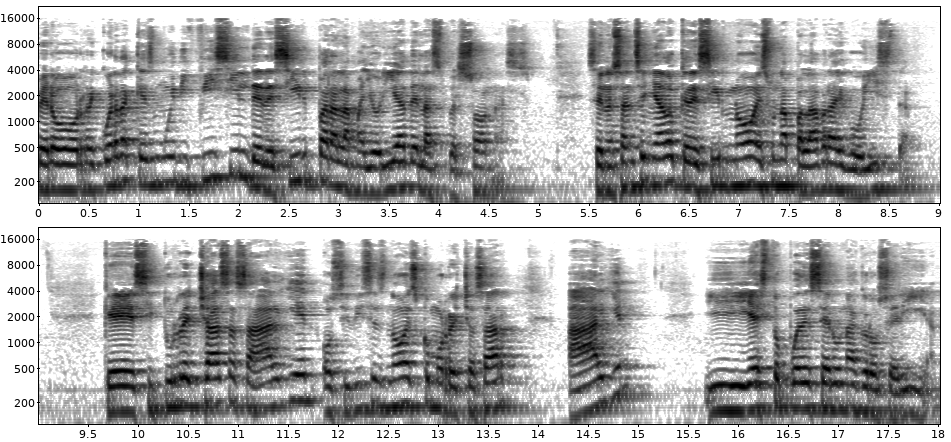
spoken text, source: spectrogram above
pero recuerda que es muy difícil de decir para la mayoría de las personas. Se nos ha enseñado que decir no es una palabra egoísta, que si tú rechazas a alguien o si dices no es como rechazar a alguien y esto puede ser una grosería.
